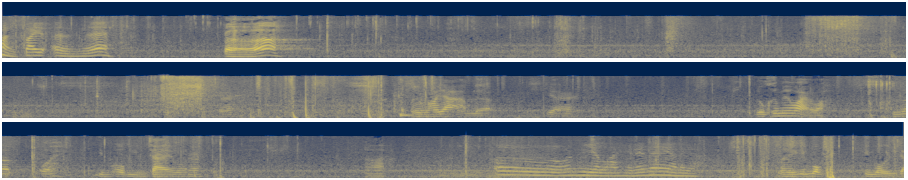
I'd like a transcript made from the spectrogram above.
มั่นไส้เออเออเฮ้ยพ่อยาอาบเลยอะอย่าลุกขึ้นไม่ไหววะคือแบบโอ๊ยอิ่มอกอิ่มใจหมดนะฮะเออ มันมีอะไรแน่ๆเลยอะ มันถึงอิ่มอกอิ่มอกอิ่มใจ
